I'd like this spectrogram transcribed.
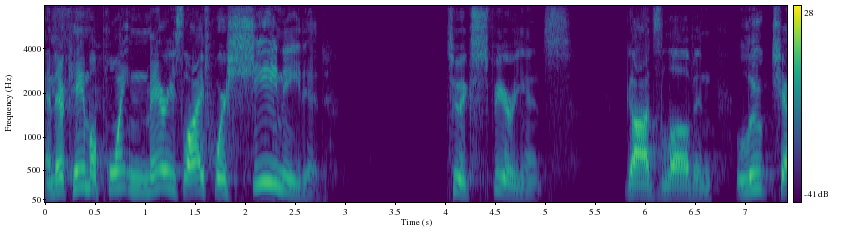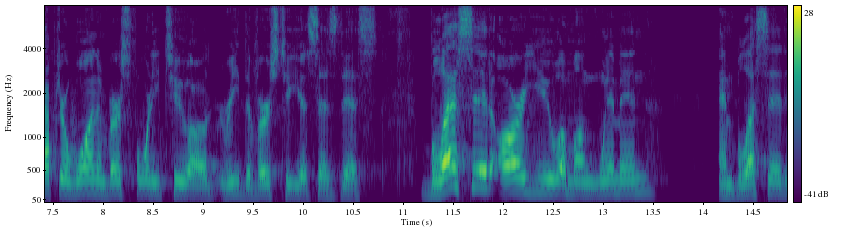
And there came a point in Mary's life where she needed to experience God's love. In Luke chapter 1 and verse 42, I'll read the verse to you. It says this Blessed are you among women and blessed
